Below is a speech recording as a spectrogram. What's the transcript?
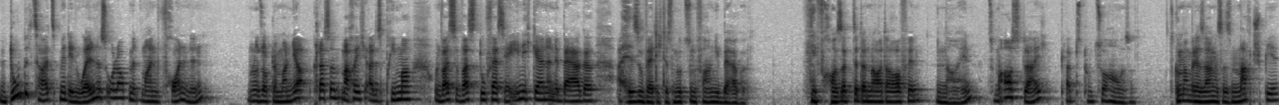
Du bezahlst mir den Wellnessurlaub mit meinen Freundinnen. Und dann sagt der Mann, ja, klasse, mache ich, alles prima. Und weißt du was, du fährst ja eh nicht gerne in die Berge, also werde ich das nutzen und fahren die Berge. Die Frau sagte dann daraufhin, nein, zum Ausgleich bleibst du zu Hause. Jetzt kann man wieder sagen, es ist ein Machtspiel.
